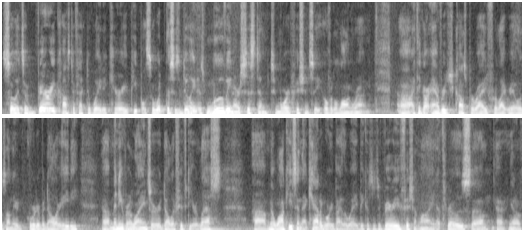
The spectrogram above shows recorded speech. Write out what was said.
So it's a very cost-effective way to carry people. So what this is doing is moving our system to more efficiency over the long run. Uh, I think our average cost per ride for light rail is on the order of $1.80. Uh, many of our lines are $1.50 or less. Uh, Milwaukie's in that category, by the way, because it's a very efficient line. It throws, um, uh, you know,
